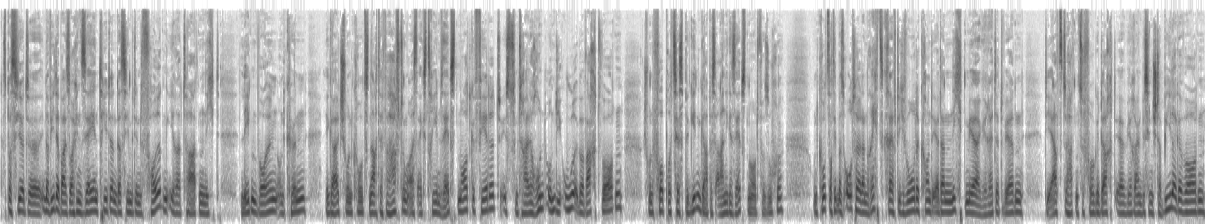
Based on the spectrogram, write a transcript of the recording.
Das passiert äh, immer wieder bei solchen Serientätern, dass sie mit den Folgen ihrer Taten nicht leben wollen und können. Er galt schon kurz nach der Verhaftung als extrem selbstmordgefährdet, ist zum Teil rund um die Uhr überwacht worden. Schon vor Prozessbeginn gab es einige Selbstmordversuche. Und kurz nachdem das Urteil dann rechtskräftig wurde, konnte er dann nicht mehr gerettet werden. Die Ärzte hatten zuvor gedacht, er wäre ein bisschen stabiler geworden.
